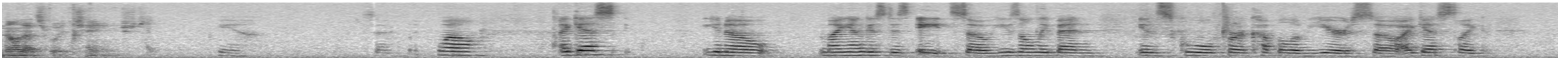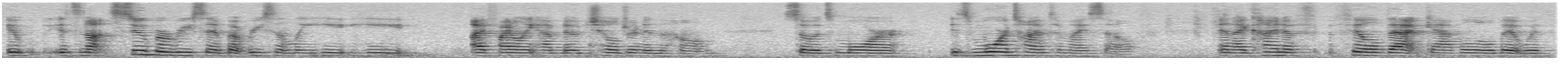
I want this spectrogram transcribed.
none of that's really changed. Yeah. Exactly. Well, I guess, you know, my youngest is eight, so he's only been in school for a couple of years. So I guess like it, it's not super recent, but recently he, he I finally have no children in the home. So it's more it's more time to myself. And I kind of filled that gap a little bit with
